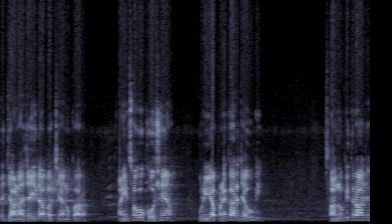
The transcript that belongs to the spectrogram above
ਤੇ ਜਾਣਾ ਚਾਹੀਦਾ ਬੱਚਿਆਂ ਨੂੰ ਘਰ। ਅਸੀਂ ਸਗੋਂ ਖੁਸ਼ ਆ ਕੁੜੀ ਆਪਣੇ ਘਰ ਜਾਊਗੀ। ਸਾਨੂੰ ਕੀ ਇਤਰਾਜ਼?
